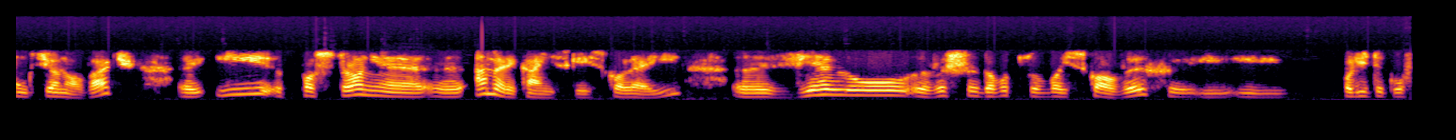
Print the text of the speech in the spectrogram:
funkcjonować. I po stronie y, amerykańskiej z kolei y, wielu wyższych dowódców wojskowych i, i polityków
